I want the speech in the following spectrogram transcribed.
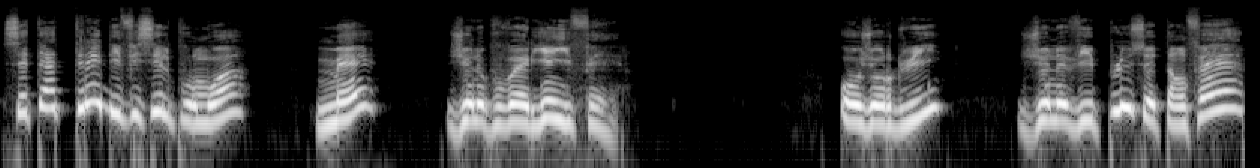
C'était très difficile pour moi, mais je ne pouvais rien y faire. Aujourd'hui, je ne vis plus cet enfer,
